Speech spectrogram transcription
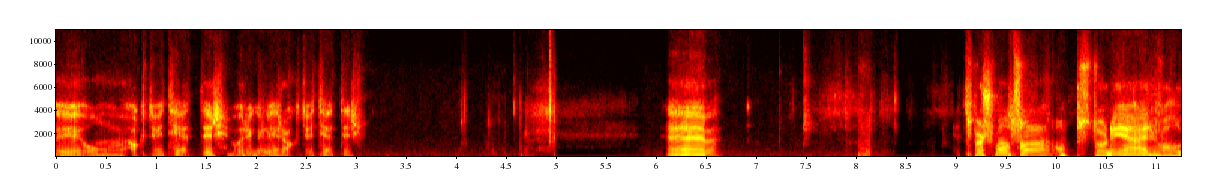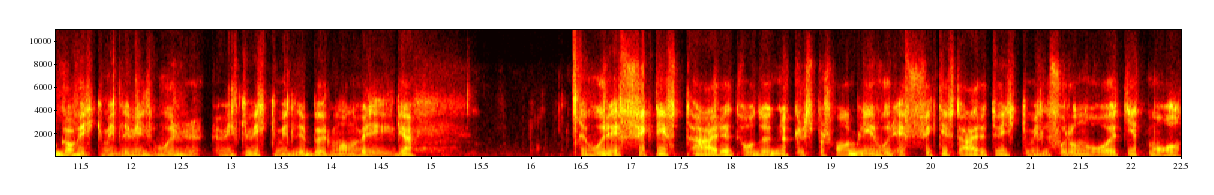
eh, om aktiviteter, og regulere aktiviteter. Et spørsmål som oppstår det er valg av virkemidler. Hvor, hvilke virkemidler bør man velge? Hvor effektivt er et, og det Nøkkelspørsmålet blir hvor effektivt er et virkemiddel for å nå et gitt mål.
